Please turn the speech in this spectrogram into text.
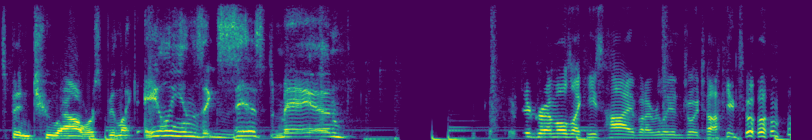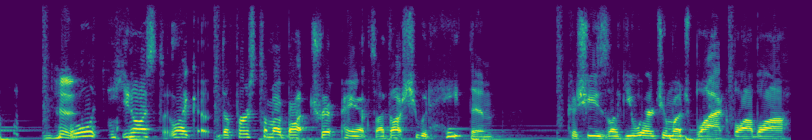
spend two hours being like, aliens exist, man. Your grandma's like, he's high, but I really enjoy talking to him. Well, you know, I st- like the first time I bought Tripp pants, I thought she would hate them because she's like, "You wear too much black, blah blah."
